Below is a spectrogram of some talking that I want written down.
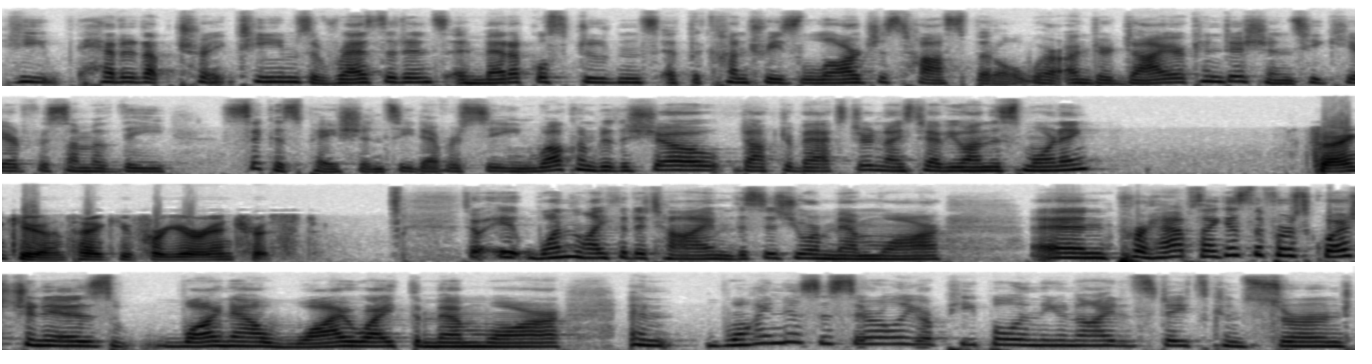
He headed up tra- teams of residents and medical students at the country's largest hospital, where under dire conditions he cared for some of the sickest patients he'd ever seen. Welcome to the show, Dr. Baxter. Nice to have you on this morning. Thank you, and thank you for your interest. So, it, One Life at a Time, this is your memoir. And perhaps, I guess the first question is why now? Why write the memoir? And why necessarily are people in the United States concerned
